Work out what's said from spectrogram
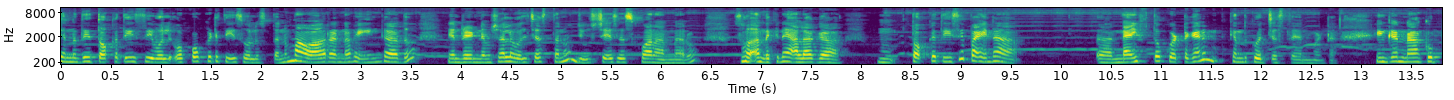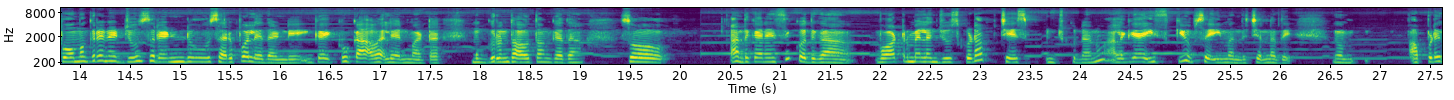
చిన్నది తొక్క తీసి ఒలి ఒక్కొక్కటి తీసి ఒలుస్తాను. మా వారు అన్నారు ఏం కాదు నేను రెండు నిమిషాలు ఒలిచేస్తాను జ్యూస్ చేసేసుకో అని అన్నారు. సో అందుకనే అలాగా తొక్క తీసి పైన నైఫ్తో కొట్టగానే కిందకు వచ్చేస్తాయి అనమాట ఇంకా నాకు పోమగ్రనేట్ జ్యూస్ రెండు సరిపోలేదండి. ఇంకా ఎక్కువ కావాలి అనమాట ముగ్గురం తాగుతాం కదా. సో అందుకనేసి కొద్దిగా వాటర్ మెలన్ జ్యూస్ కూడా చేసి ఉంచుకున్నాను. అలాగే ఐస్ క్యూబ్స్ వేయమంది చిన్నది. అప్పుడే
